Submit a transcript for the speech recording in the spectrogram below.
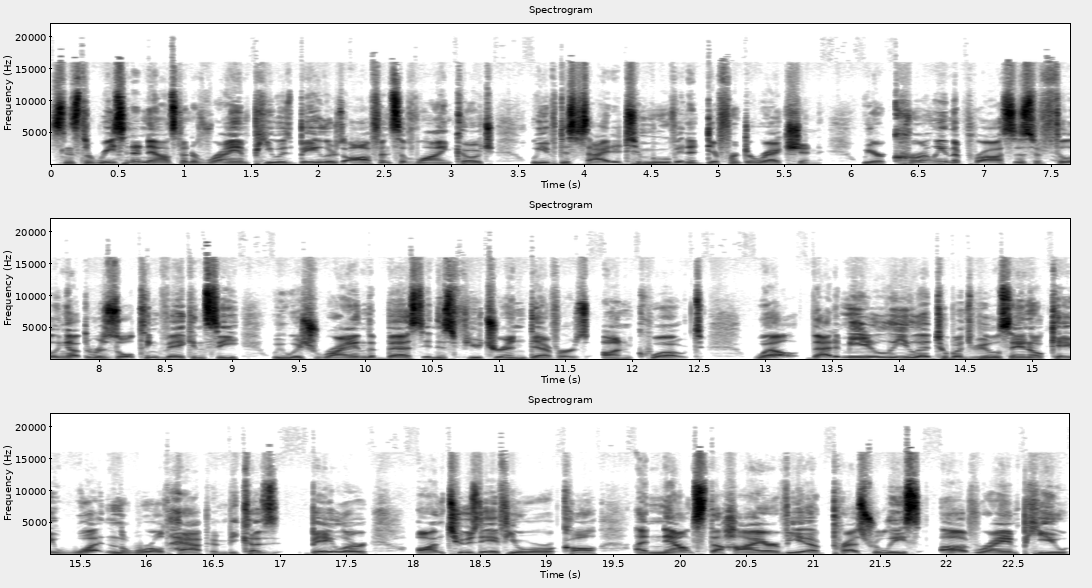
Since the recent announcement of Ryan Pugh as Baylor's offensive line coach, we have decided to move in a different direction. We are currently in the process of filling out the resulting vacancy. We wish Ryan the best in his future endeavors. Unquote. Well, that immediately led to a bunch of people saying, okay, what in the world happen because Baylor on Tuesday, if you will recall, announced the hire via a press release of Ryan Pugh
